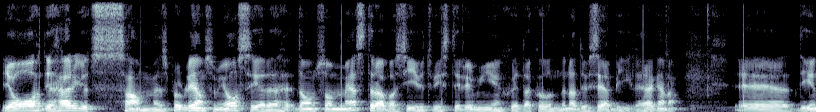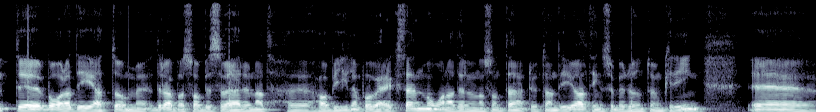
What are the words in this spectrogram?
Ja, det här är ju ett samhällsproblem som jag ser det. De som mest drabbas givetvis det är de enskilda kunderna, det vill säga bilägarna. Eh, det är inte bara det att de drabbas av besvären att eh, ha bilen på verkstad en månad eller något sånt där. Utan det är ju allting som är runt omkring. Eh,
